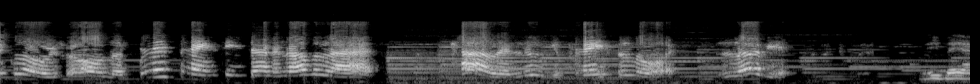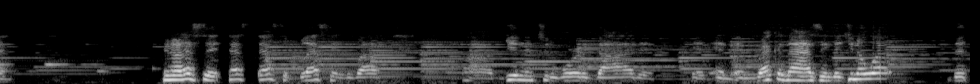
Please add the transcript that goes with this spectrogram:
the glory for all the good things he's done in our lives. Hallelujah, praise the Lord. Love you. Amen. You know, that's it. That's that's the blessings about uh, getting into the Word of God and, and, and, and recognizing that you know what, the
